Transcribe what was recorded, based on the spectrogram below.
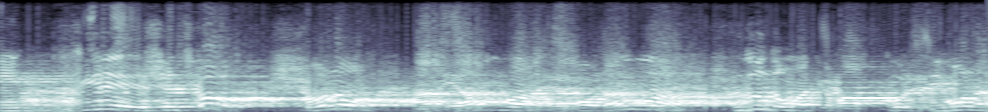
তুমি ফিরে এসেছ। শোনো আমি আল্লাহ এমন আল্লাহ শুধু তোমাকে মাফ করে দিব না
